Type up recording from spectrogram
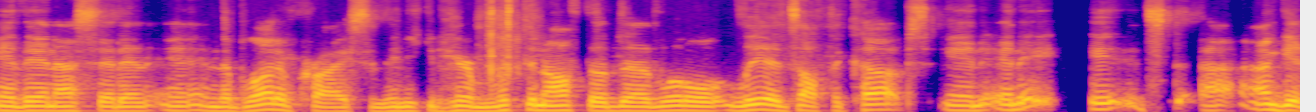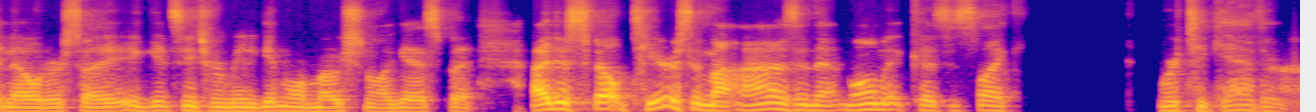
and then I said, in, in the blood of Christ. And then you could hear him lifting off the, the little lids off the cups. And, and it, it's, I'm getting older, so it gets easier for me to get more emotional, I guess. But I just felt tears in my eyes in that moment because it's like, we're together,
